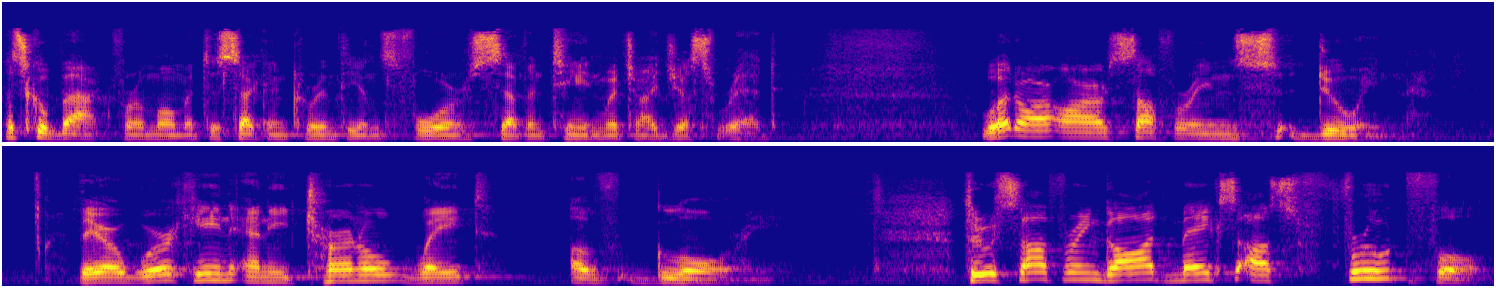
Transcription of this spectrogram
Let's go back for a moment to 2 Corinthians 4:17 which I just read. What are our sufferings doing? They are working an eternal weight of glory. Through suffering, God makes us fruitful,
